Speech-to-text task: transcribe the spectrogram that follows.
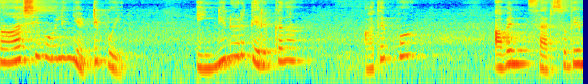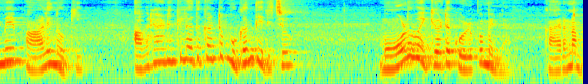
കാശി പോലും ഞെട്ടിപ്പോയി. ഇങ്ങനൊരു തിരക്കഥ? അതെപ്പോ? അവൻ സരസ്വതിയമ്മയെ പാളി നോക്കി. അവരാണെങ്കിൽ അത് കണ്ട് മുഖം തിരിച്ചു. മോൾ വയ്ക്കോട്ടെ കുഴപ്പമില്ല. കാരണം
